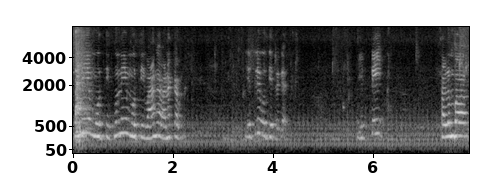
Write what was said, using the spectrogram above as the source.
புண்ணியமூர்த்தி புண்ணியமூர்த்தி. வாங்க வணக்கம். இட்லி ஊத்திட்டு இருக்க இட்லி சலும்பார்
